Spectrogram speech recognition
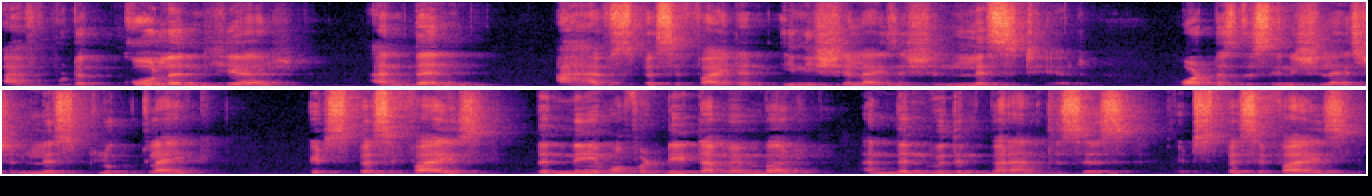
I have put a colon here and then I have specified an initialization list here. What does this initialization list look like? It specifies the name of a data member and then within parenthesis it specifies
